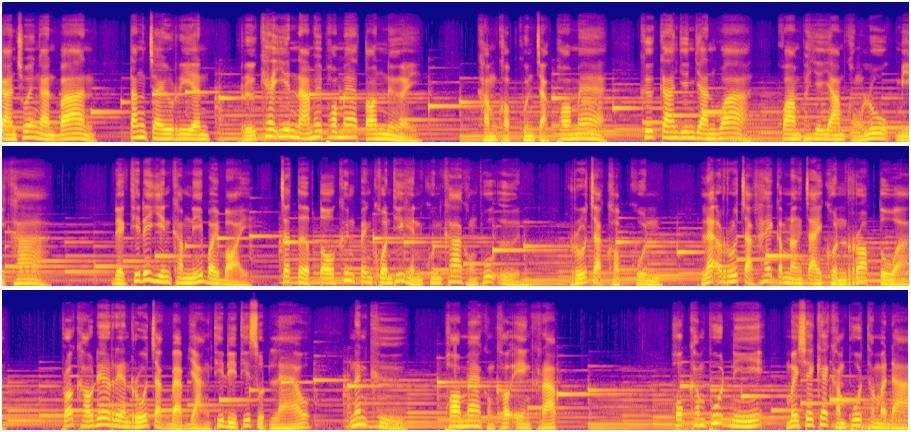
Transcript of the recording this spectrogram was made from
การช่วยงานบ้าน ตั้งใจเรียน หรือแค่ยื่นน้ำให้พ่อแม่ตอนเหนื่อยคำขอบคุณจากพ่อแม่ คือการยืนยันว่าความพยายามของลูกมีค่า เด็กที่ได้ยินคำนี้บ่อยๆ จะเติบโตขึ้นเป็นคนที่เห็นคุณค่าของผู้อื่น รู้จักขอบคุณ และรู้จักให้กำลังใจคนรอบตัว เพราะเขาได้เรียนรู้จากแบบอย่างที่ดีที่สุดแล้ว นั่นคือ พ่อแม่ของเขาเองครับ 6คำพูดนี้ไม่ใช่แค่คำพูดธรรมดา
